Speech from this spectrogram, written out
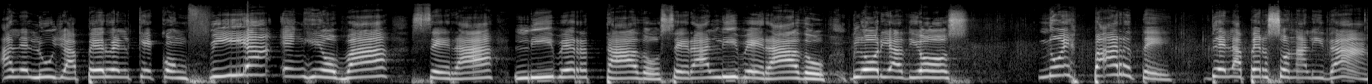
Aleluya. Pero el que confía en Jehová será libertado, será liberado. Gloria a Dios. No es parte de la personalidad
